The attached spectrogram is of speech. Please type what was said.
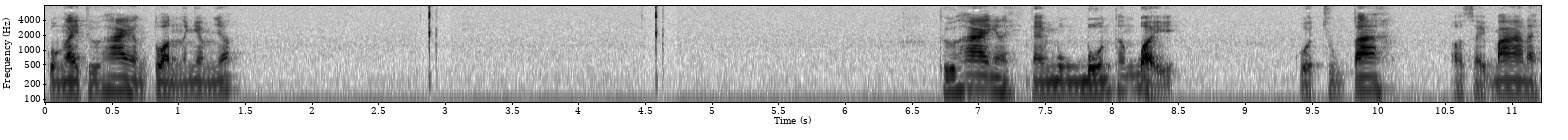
Của ngày thứ hai hàng tuần anh em nhé. Thứ hai này, ngày mùng 4 tháng 7 của chúng ta ở giải 3 này.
